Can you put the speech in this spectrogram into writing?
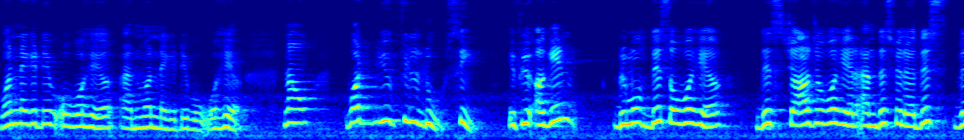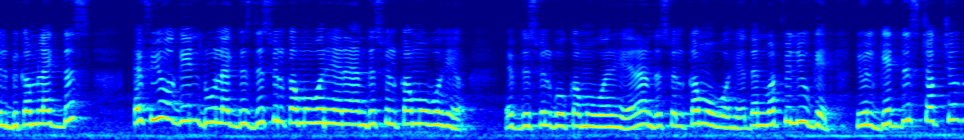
one negative over here and one negative over here. Now what you will do? See, if you again remove this over here, this charge over here and this will this will become like this. If you again do like this this will come over here and this will come over here. If this will go come over here and this will come over here then what will you get? You will get this structure.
